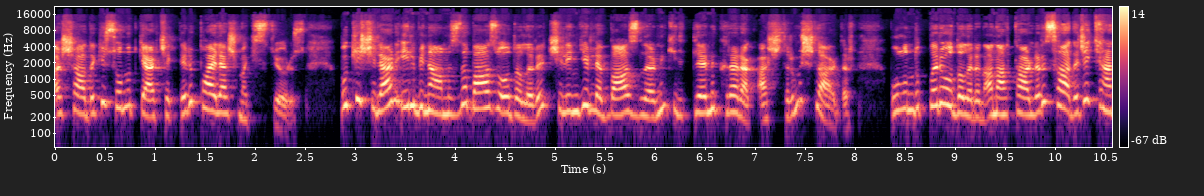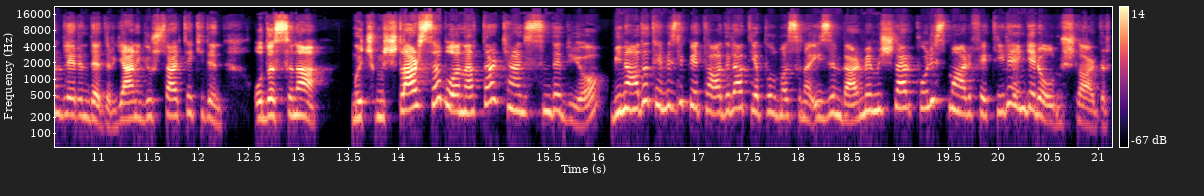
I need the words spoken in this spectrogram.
aşağıdaki somut gerçekleri paylaşmak istiyoruz. Bu kişiler il binamızda bazı odaları çilingirle bazılarının kilitlerini kırarak açtırmışlardır. Bulundukları odaların anahtarları sadece kendilerindedir. Yani Gürsel Tekin'in odasına mıçmışlarsa bu anahtar kendisinde diyor. Binada temizlik ve tadilat yapılmasına izin vermemişler, polis marifetiyle engel olmuşlardır.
